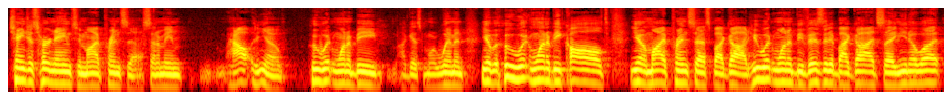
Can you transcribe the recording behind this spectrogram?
changes her name to my princess. And I mean, how, you know, who wouldn't want to be I guess more women, you know, but who wouldn't want to be called, you know, my princess by God? Who wouldn't want to be visited by God saying, you know what?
